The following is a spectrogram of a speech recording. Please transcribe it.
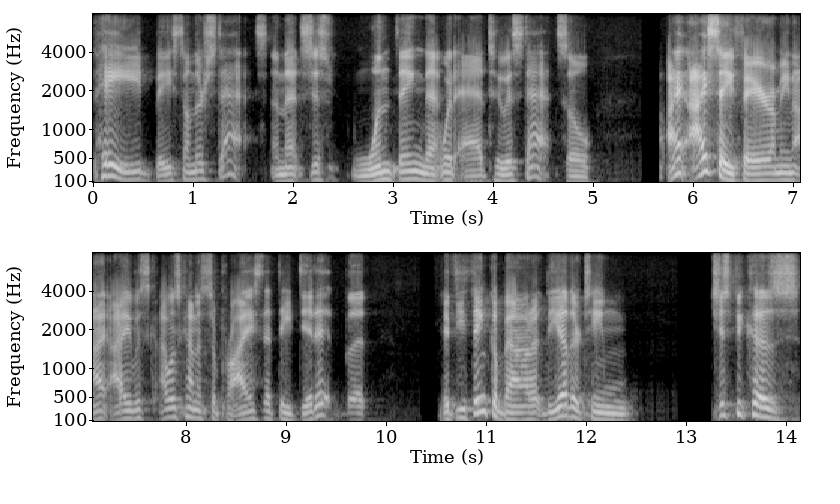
paid based on their stats. And that's just one thing that would add to his stats. So, I, I say fair. I mean, I, I was I was kind of surprised that they did it, but if you think about it, the other team, just because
